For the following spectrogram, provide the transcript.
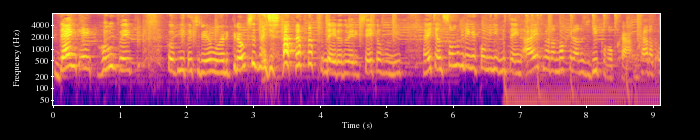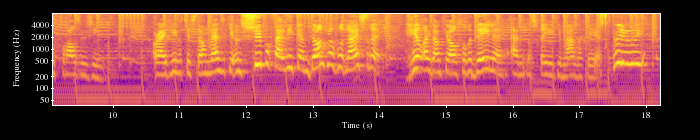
Denk ik, hoop ik. Ik hoop niet dat je er helemaal in de knoop zit met jezelf. Nee, dat weet ik zeker van niet. Weet je, aan sommige dingen kom je niet meteen uit, maar dan mag je daar dus dieper op gaan. Ga dat ook vooral zo zien. Alright, lievertjes, dan wens ik je een super fijn weekend. Dankjewel voor het luisteren. Heel erg dankjewel voor het delen. En dan spreek ik je maandag weer. Doei doei!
